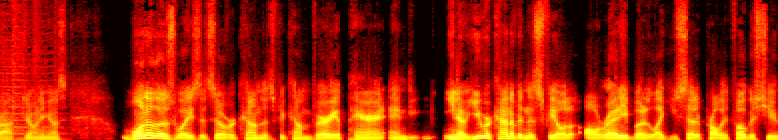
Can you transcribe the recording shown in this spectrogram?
Rock joining us. one of those ways that's overcome that's become very apparent and you know you were kind of in this field already but like you said it probably focused you.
